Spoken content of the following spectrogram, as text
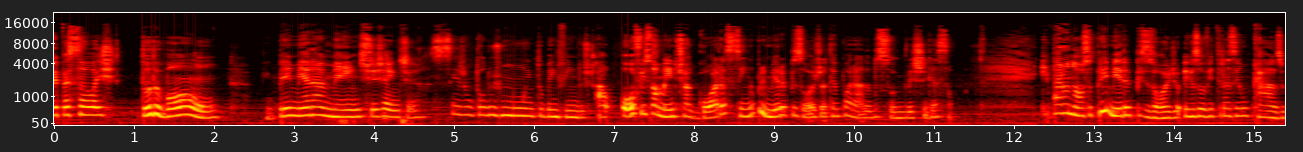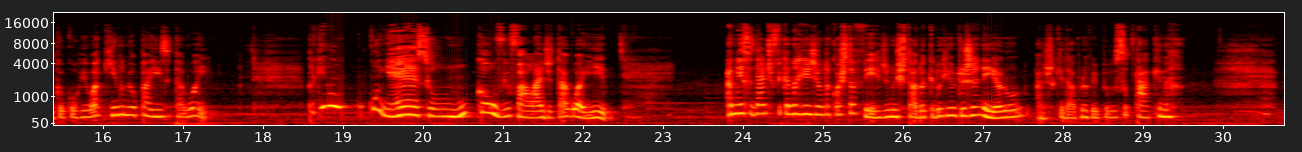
Oi, pessoas, tudo bom? Primeiramente, gente, sejam todos muito bem-vindos ao oficialmente agora sim o primeiro episódio da temporada do Sob Investigação. E para o nosso primeiro episódio, eu resolvi trazer um caso que ocorreu aqui no meu país, Itaguaí. Para quem não conhece ou nunca ouviu falar de Itaguaí, a minha cidade fica na região da Costa Verde, no estado aqui do Rio de Janeiro. Acho que dá para ver pelo sotaque, né?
